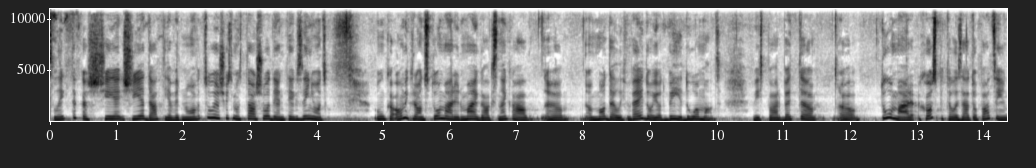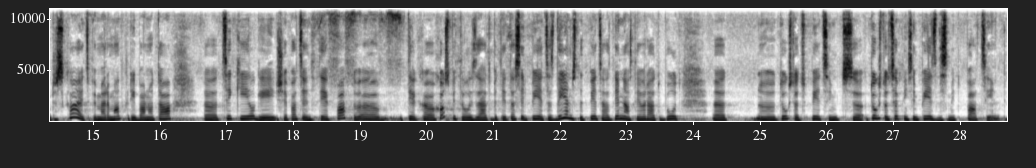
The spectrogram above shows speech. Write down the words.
slikta, ka šie, šie dati jau ir novecojuši, vismaz tā šodien tiek ziņots un ka omikrons tomēr ir maigāks nekā uh, modeli veidojot bija domāts vispār. Bet, uh, uh, tomēr hospitalizēto pacientu skaits, piemēram, atkarībā no tā, uh, cik ilgi šie pacienti tiek, pat, uh, tiek uh, hospitalizēti, bet, ja tas ir piecas dienas, tad piecās dienās tie varētu būt 1500, 1750 pacienti,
